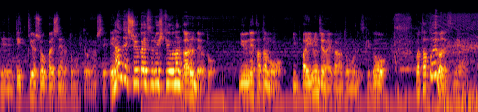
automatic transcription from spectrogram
えーデッキを紹介したいなと思っておりまして、えなんで周回する必要なんかあるんだよというね、方もいっぱいいるんじゃないかなと思うんですけど、まあ、例えばですね、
